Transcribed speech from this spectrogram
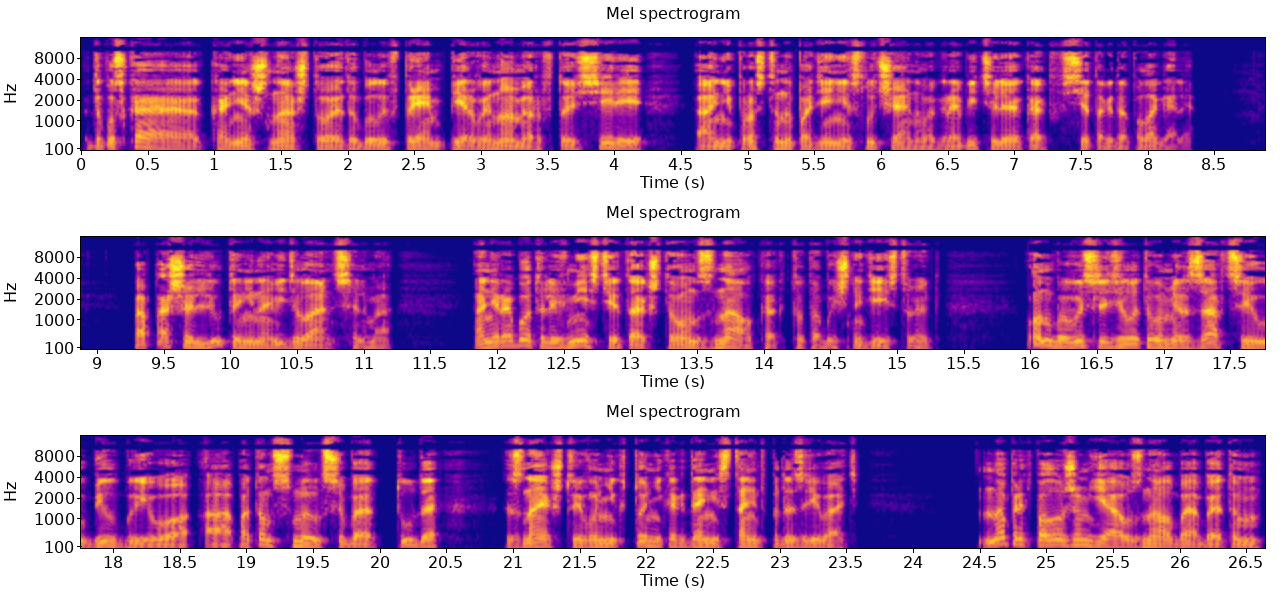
Допуская, конечно, что это был и впрямь первый номер в той серии, а не просто нападение случайного грабителя, как все тогда полагали. Папаша люто ненавидел Ансельма. Они работали вместе, так что он знал, как тот обычно действует. Он бы выследил этого мерзавца и убил бы его, а потом смылся бы оттуда, зная, что его никто никогда не станет подозревать. Но, предположим, я узнал бы об этом.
